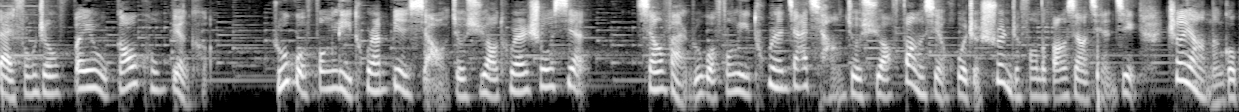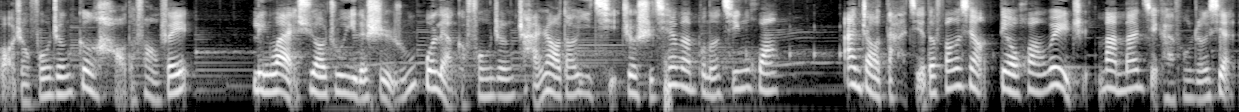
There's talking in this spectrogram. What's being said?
待风筝飞入高空便可。如果风力突然变小，就需要突然收线；相反，如果风力突然加强，就需要放线或者顺着风的方向前进，这样能够保证风筝更好的放飞。另外需要注意的是，如果两个风筝缠绕到一起，这时千万不能惊慌。按照打结的方向调换位置，慢慢解开风筝线。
